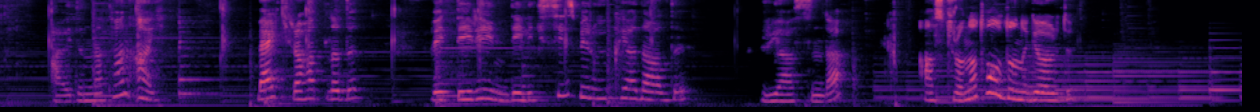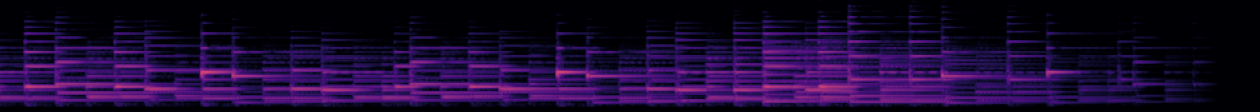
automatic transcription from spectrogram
aydınlatan ay. Berk rahatladı ve derin, deliksiz bir uykuya daldı. Rüyasında astronot olduğunu gördü.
